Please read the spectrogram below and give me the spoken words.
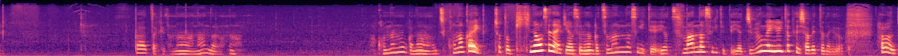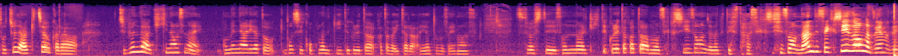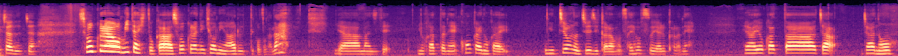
ぱいあったけどな。何だろうな。こんなもんかな？うちこの回ちょっと聞き直せない気がする。なんかつまんなすぎて。いやつまんなすぎてて。いや自分が言いたくて喋ったんだけど多分途中で飽きちゃうから自分では聞き直せない。ごめんねありがとう。もしここまで聞いてくれた方がいたらありがとうございます。そしてそんな聞いてくれた方はもうセクシーゾーンじゃなくてだからセクシーゾーン。なんでセクシーゾーンが全部出ちゃうんだっちゃ。少クラを見た人か少クラに興味があるってことかな。いやーマジで。よかったね。今回の回日曜の10時からも再放送やるからね。いやーよかったじゃじゃあの。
